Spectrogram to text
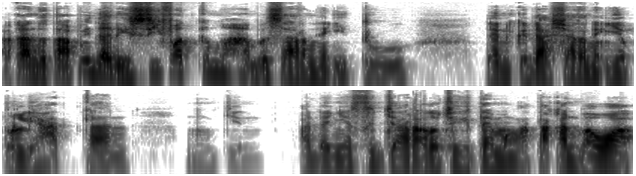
Akan tetapi dari sifat kemahabesarannya itu dan kedahsyatan yang ia perlihatkan, mungkin adanya sejarah atau cerita yang mengatakan bahwa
